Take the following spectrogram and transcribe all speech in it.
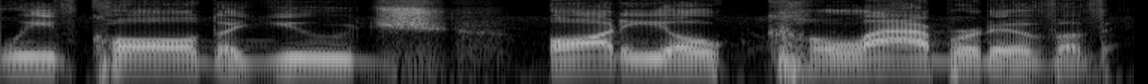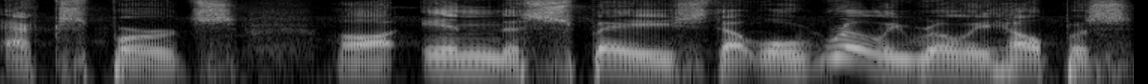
we've called a huge audio collaborative of experts uh, in the space that will really, really help us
